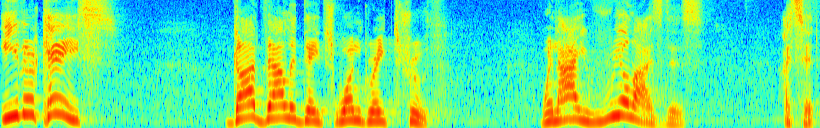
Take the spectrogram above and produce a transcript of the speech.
either case, God validates one great truth. When I realized this, I said,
